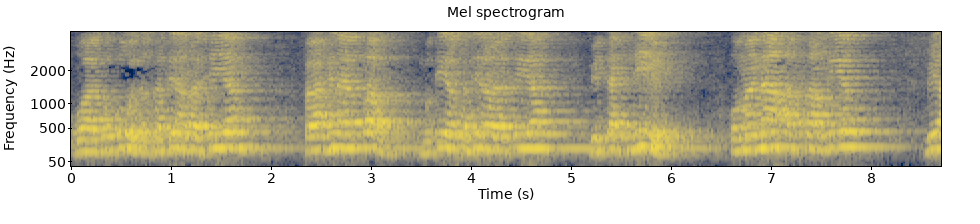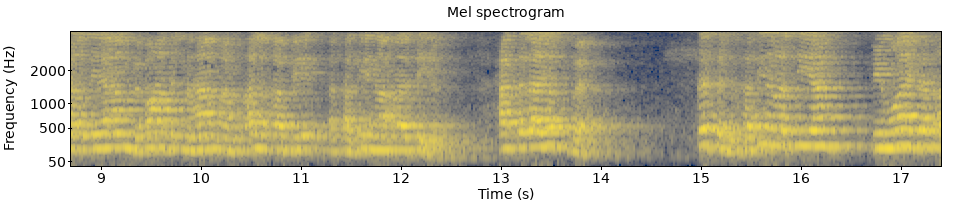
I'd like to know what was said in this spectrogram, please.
ودخول الخزينة الرئيسية فهنا يضطر مدير الخزينة الرئيسية بتكليف أمناء الصناديق بالقيام ببعض المهام المتعلقة بالخزينة الرئيسية. حتى لا يصبح قسم الخزينة الرئيسية في مواجهة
